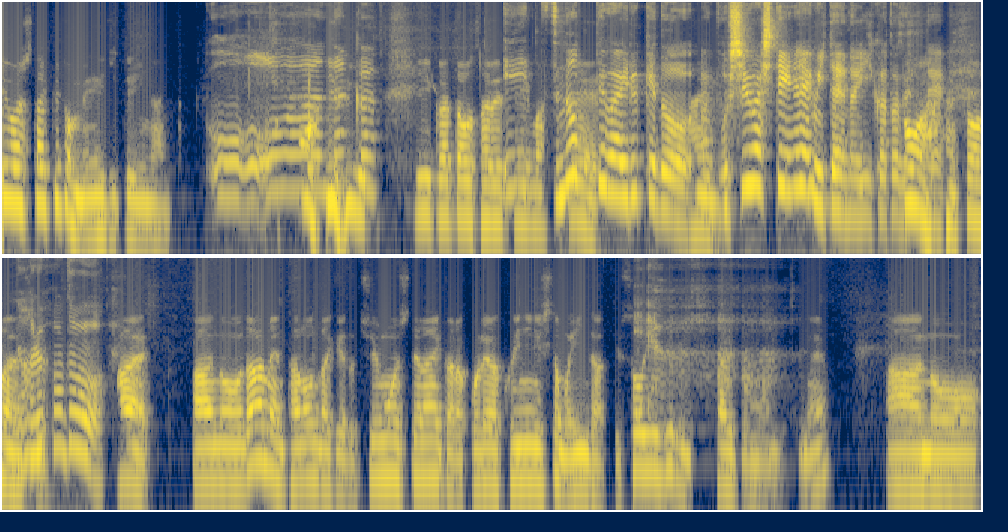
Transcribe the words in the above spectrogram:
いはしたけど命じていないおそういうーなんか、言い方をされてえいまして、募ってはいるけど、はいあ募集はしていないみたいな言い方ですね。そうなんです。なるほど。はい。あの、ラーメン頼んだけど注文してないからこれは食い逃げしてもいいんだっていう、そういうふうにしたいと思うんですね。あの、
